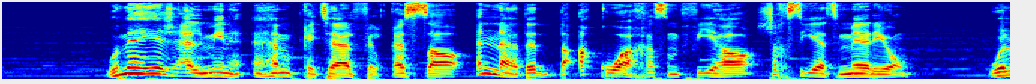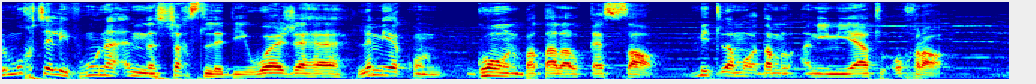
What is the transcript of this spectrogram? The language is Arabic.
وما يجعل منه أهم قتال في القصة أنه ضد أقوى خصم فيها شخصية ميريوم. والمختلف هنا أن الشخص الذي واجهه لم يكن جون بطل القصة مثل معظم الأنميات الأخرى.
